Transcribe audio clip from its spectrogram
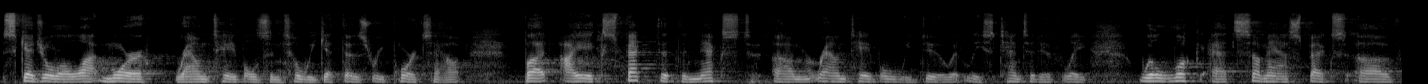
schedule a lot more roundtables until we get those reports out. But I expect that the next um, roundtable we do, at least tentatively, will look at some aspects of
